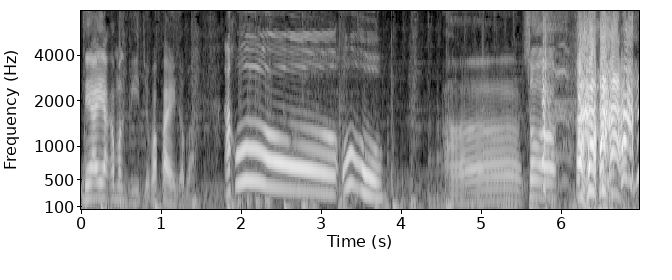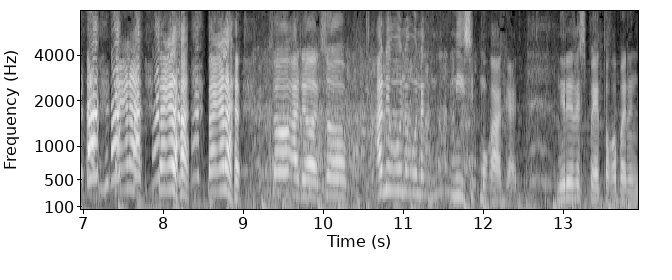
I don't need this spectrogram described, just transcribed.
Niyaya ka mag-video, papayag ka ba? Ako, oo. Ah, so... teka lang, teka lang, teka lang. So, ano? So, ano yung unang-unang inisip mo kagad? Nire-respeto ka ba ng,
